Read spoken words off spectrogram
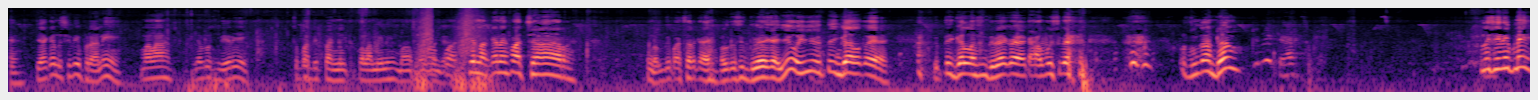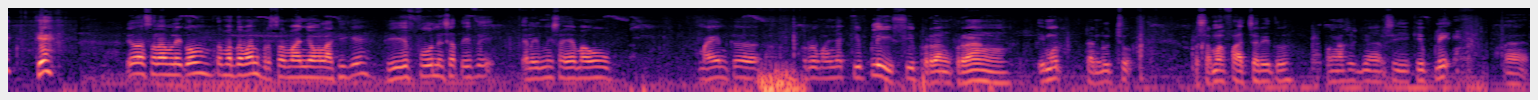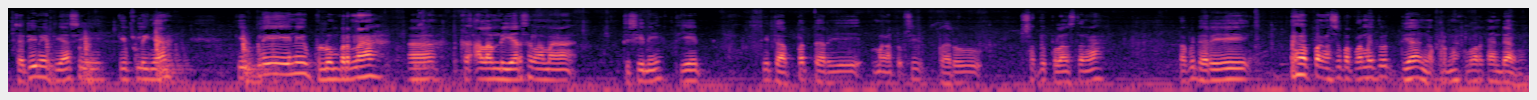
Dia kan di sini berani, malah nyemplung sendiri. Cepat dipanggil ke kolam ini, mau apa enggak? Kena kena Fajar. Di Fajar kayak, kalau sih dua kayak, yuk yuk tinggal kayak, tinggal langsung dua kayak kabus kayak. Lebung kandang. Beli sini beli, oke? Yo assalamualaikum teman-teman bersama Nyong lagi ke di Funisa TV. Kali ini saya mau main ke rumahnya Kipli si berang-berang imut dan lucu bersama Fajar itu pengasuhnya si Kipli. Nah, jadi ini dia si Kiplinya. Kipli ini belum pernah uh, ke alam liar selama di sini. Dia didapat dari mengadopsi baru satu bulan setengah. Tapi dari pengasuh pertama itu dia nggak pernah keluar kandang.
